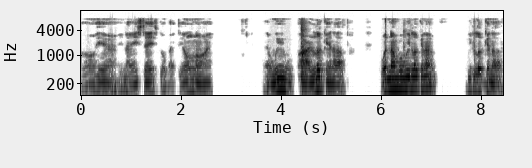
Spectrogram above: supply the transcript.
go here, United States, go back to Illinois. And we are looking up. What number we looking up? We looking up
